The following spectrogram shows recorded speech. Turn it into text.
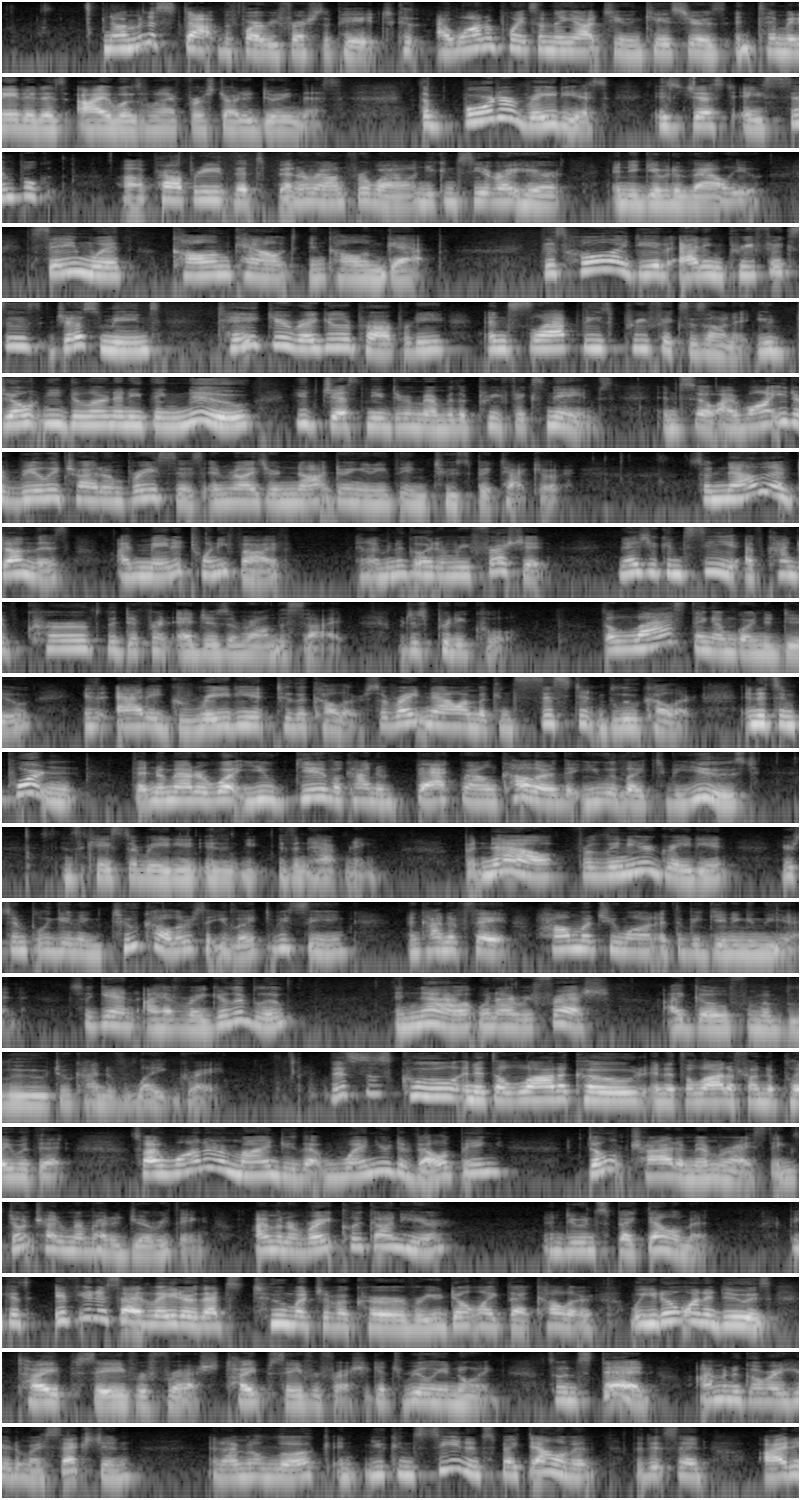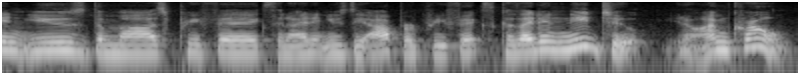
Now I'm going to stop before I refresh the page because I want to point something out to you in case you're as intimidated as I was when I first started doing this. The border radius is just a simple uh, property that's been around for a while, and you can see it right here, and you give it a value. Same with column count and column gap. This whole idea of adding prefixes just means take your regular property and slap these prefixes on it. You don't need to learn anything new, you just need to remember the prefix names. And so I want you to really try to embrace this and realize you're not doing anything too spectacular. So now that I've done this, I've made it 25, and I'm going to go ahead and refresh it, and as you can see, I've kind of curved the different edges around the side, which is pretty cool. The last thing I'm going to do is add a gradient to the color. So right now I'm a consistent blue color. And it's important that no matter what, you give a kind of background color that you would like to be used in the case the gradient isn't, isn't happening. But now, for linear gradient, you're simply giving two colors that you'd like to be seeing and kind of say how much you want at the beginning and the end. So again, I have regular blue, and now when I refresh, I go from a blue to a kind of light gray. This is cool and it's a lot of code and it's a lot of fun to play with it. So I want to remind you that when you're developing, don't try to memorize things. Don't try to remember how to do everything. I'm going to right click on here and do inspect element. Because if you decide later that's too much of a curve or you don't like that color, what you don't want to do is type, save, refresh, type, save, refresh. It gets really annoying. So instead, I'm going to go right here to my section and I'm going to look, and you can see in inspect element that it said, I didn't use the Moz prefix and I didn't use the Opera prefix because I didn't need to. You know, I'm Chrome.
